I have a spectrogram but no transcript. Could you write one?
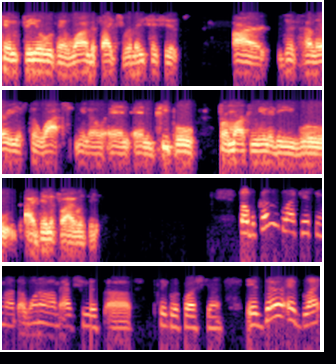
Kim Fields and Wanda Sykes relationships are just hilarious to watch, you know, and and people from our community will identify with it. So because it's Black History Month, I want to um, ask you this uh, particular question: Is there a black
